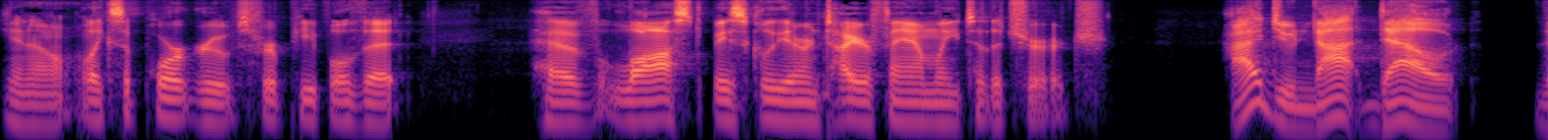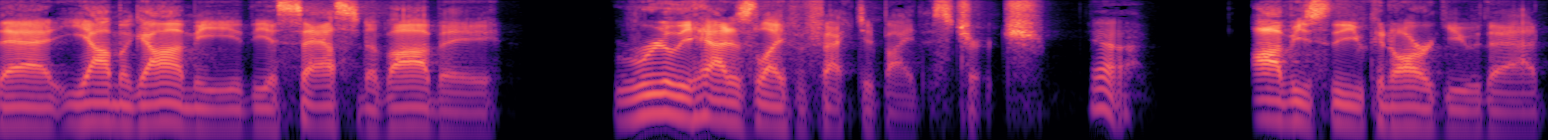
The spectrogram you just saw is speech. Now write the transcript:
you know, like support groups for people that have lost basically their entire family to the church. I do not doubt that Yamagami, the assassin of Abe, really had his life affected by this church. Yeah. Obviously, you can argue that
